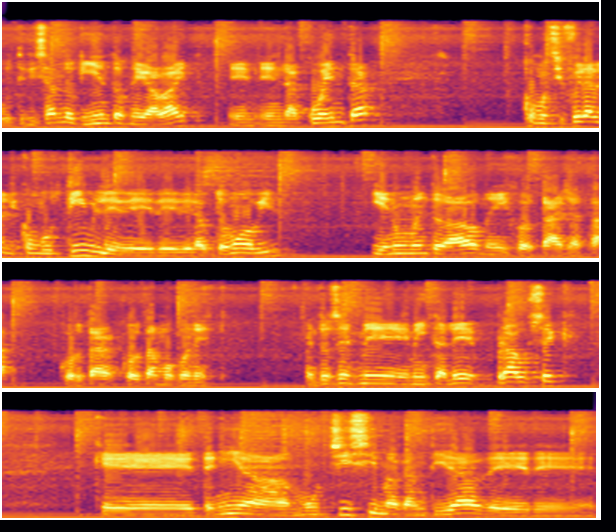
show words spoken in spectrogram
utilizando 500 megabytes en la cuenta como si fuera el combustible del automóvil y en un momento dado me dijo, ya está, cortamos con esto. Entonces me, instalé Browsec que tenía muchísima cantidad de, de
